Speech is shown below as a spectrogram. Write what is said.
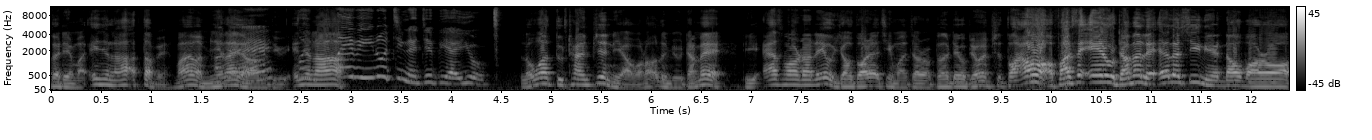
ဘက်ထဲမှာအင်ဂျင်လာအသက်ပဲမမမြင်လိုက်ရတာမသိဘူးအင်ဂျင်လာဘေဘီလို့ကြည့်နေကြည့်ပြရယူလုံးဝသူထိုင်ပြစ်နေရပါတော့အဲ့လိုမျိုးဒါပေမဲ့ဒီ asmarda တဲ့ကိုရောက်သွားတဲ့အချိန်မှာကျတော့ battle ကိုပြောင်းပြန်ဖြစ်သွားအော် advance arrow ဒါပေမဲ့လည်း LC နေတဲ့နောက်မှာတော့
